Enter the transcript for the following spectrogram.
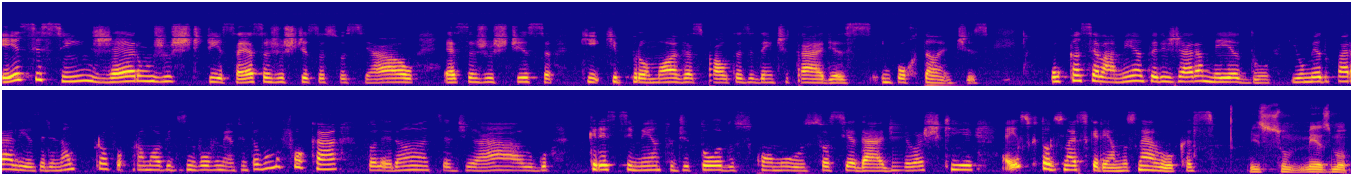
esse sim geram justiça, essa justiça social, essa justiça que, que promove as pautas identitárias importantes. O cancelamento ele gera medo e o medo paralisa, ele não promove desenvolvimento. Então vamos focar tolerância, diálogo, crescimento de todos como sociedade. Eu acho que é isso que todos nós queremos, né, Lucas? Isso mesmo.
